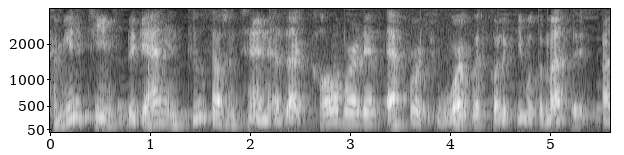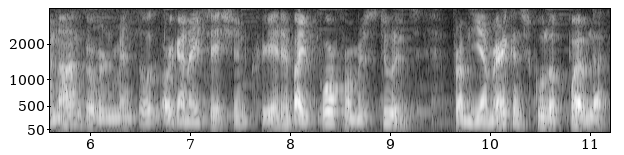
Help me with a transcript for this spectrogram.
Community teams began in 2010 as a collaborative effort to work with Colectivo Tomate, a non governmental organization created by four former students from the American School of Puebla,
